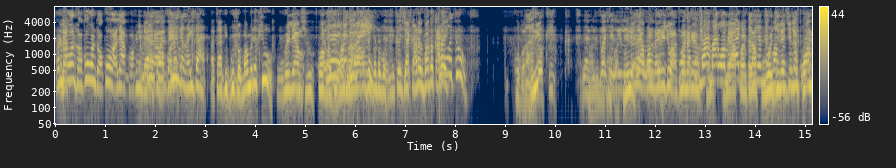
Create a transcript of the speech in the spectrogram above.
પરંબા, વન ઢોકો, વન ઢોકો. આલે આ કોકની કે લઈ જા. અત્યારથી ભૂત બમ્મા માંડે શું? લે આમ. કોક ફટાફટ ફટોફટ. જા, કાળો ઊભા તો. હું કોક હતું ફોન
